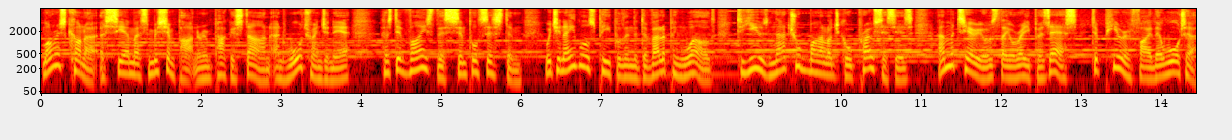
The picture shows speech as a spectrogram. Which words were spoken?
Morris Connor, a CMS mission partner in Pakistan and water engineer, has devised this simple system which enables people in the developing world to use natural biological processes and materials they already possess to purify their water.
